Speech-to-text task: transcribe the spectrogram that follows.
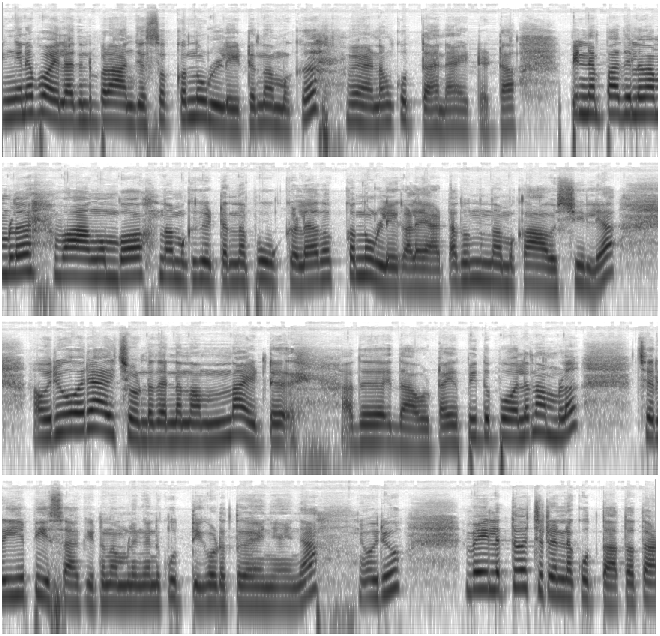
എങ്ങനെ പോയാലും അതിന്റെ ബ്രാഞ്ചസ് ഒക്കെ നുള്ളിയിട്ട് നമുക്ക് വേണം കുത്താനായിട്ട് കേട്ടോ പിന്നെ അപ്പോൾ അതിൽ നമ്മൾ വാങ്ങുമ്പോൾ നമുക്ക് കിട്ടുന്ന പൂക്കൾ അതൊക്കെ നുള്ളി കളയാട്ടോ അതൊന്നും നമുക്ക് ആവശ്യമില്ല. ഒരു ഒരാഴ്ച കൊണ്ട് തന്നെ നന്നായിട്ട് അത് ഇതാവട്ടെ. ഇപ്പോൾ ഇതുപോലെ നമ്മൾ ചെറിയ പീസാക്കിയിട്ട് നമ്മളിങ്ങനെ കുത്തി കൊടുത്തു കഴിഞ്ഞ് കഴിഞ്ഞാൽ ഒരു വെയിലത്ത് വെച്ചിട്ട് തന്നെ കുത്താത്ത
